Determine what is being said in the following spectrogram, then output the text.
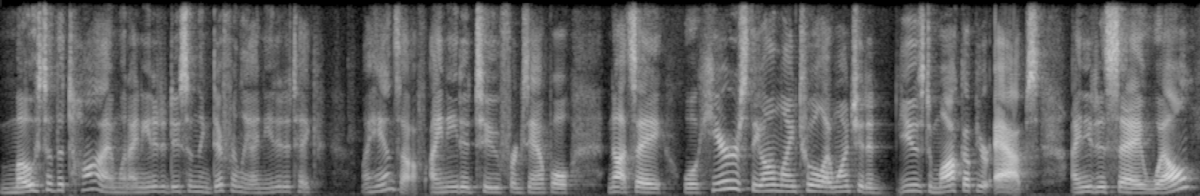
most of the time when I needed to do something differently, I needed to take my hands off. I needed to, for example, not say, well, here's the online tool I want you to use to mock up your apps. I needed to say, well,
